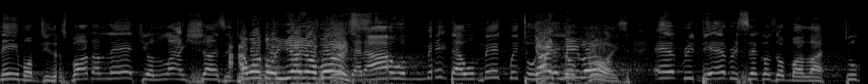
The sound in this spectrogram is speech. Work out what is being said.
name of Jesus. Father, let your light shine. I want to hear your voice. That, I will make, that will make me to guide hear your Lord. voice every day, every seconds of my life. To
